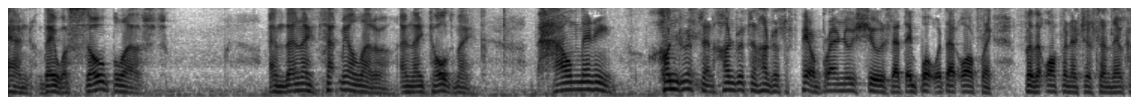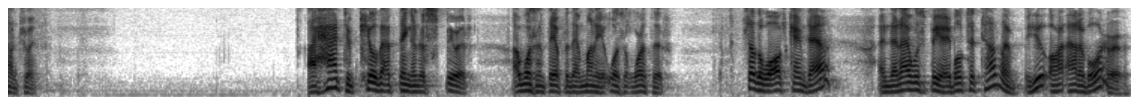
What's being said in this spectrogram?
And they were so blessed. And then they sent me a letter and they told me how many hundreds and hundreds and hundreds of pair of brand new shoes that they bought with that offering for the orphanages in their country. I had to kill that thing in the spirit. I wasn't there for their money, it wasn't worth it. So the walls came down and then I was be able to tell them, you are out of order.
